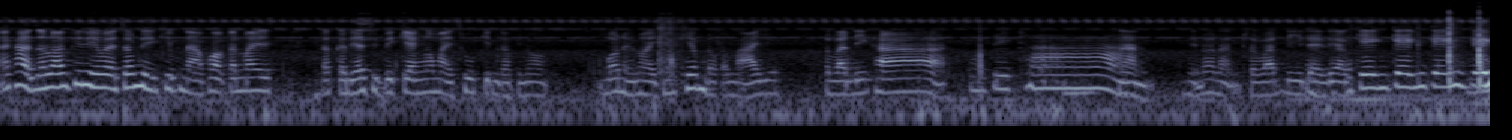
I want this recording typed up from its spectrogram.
นะคะสำหรับที่นี้ไว้สำหรับคลิปหน้าพอกันไหมแล้วก็เดี๋ยวสิไปแกงหน้องใหม่สู้กินกับพี่น้องบ่หน่อยๆเข้มๆดอกกันหลายอยู่ สวัสดีค่ะ สวัสดีค่ะ นั่น เห็นว่านั่นสวัสดีได้แล้วเก่งเก่งเก่งเก่ง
